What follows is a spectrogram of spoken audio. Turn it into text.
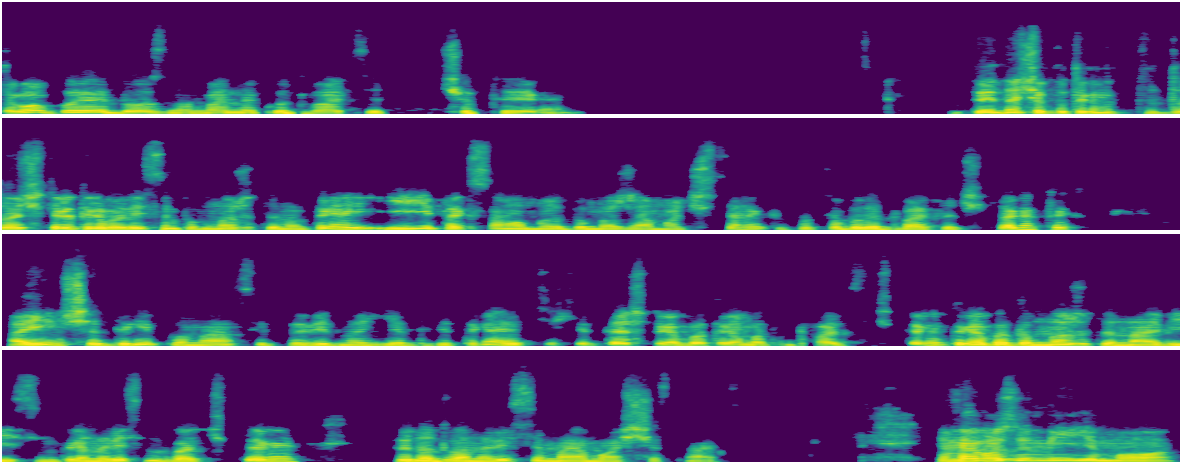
дроби до знаменнику 24. Відповідно, щоб отримати 24, треба 8 помножити на 3, і так само ми домножаємо чисельник, тобто це буде 24, а інший дріб у нас, відповідно, є 2 третіх, і теж треба отримати 24, треба домножити на 8. 3 на 8 – 24, відповідно 2 на 8 маємо 16. І ми розуміємо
